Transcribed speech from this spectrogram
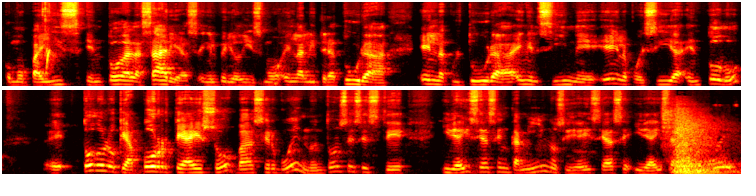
como país en todas las áreas, en el periodismo, en la literatura, en la cultura, en el cine, en la poesía, en todo. Eh, todo lo que aporte a eso va a ser bueno. Entonces, este, y de ahí se hacen caminos y de ahí se hace, y de ahí se hace.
